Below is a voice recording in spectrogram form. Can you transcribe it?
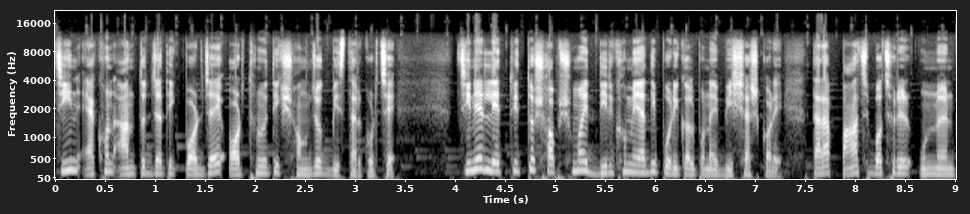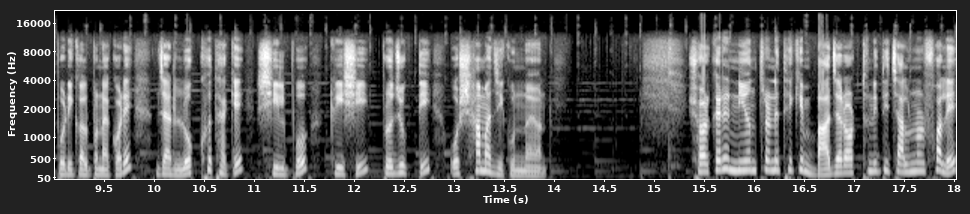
চীন এখন আন্তর্জাতিক পর্যায়ে অর্থনৈতিক সংযোগ বিস্তার করছে। চীনের নেতৃত্ব সবসময় দীর্ঘমেয়াদী পরিকল্পনায় বিশ্বাস করে। তারা পাঁচ বছরের উন্নয়ন পরিকল্পনা করে, যার লক্ষ্য থাকে শিল্প, কৃষি, প্রযুক্তি ও সামাজিক উন্নয়ন। সরকারের নিয়ন্ত্রণে থেকে বাজার অর্থনীতি চালানোর ফলে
